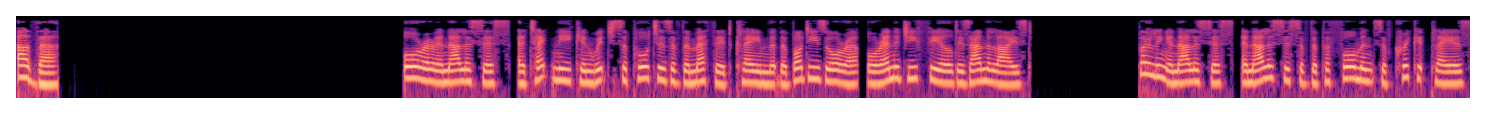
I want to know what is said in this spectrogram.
Other. Aura analysis, a technique in which supporters of the method claim that the body's aura, or energy field is analyzed. Bowling analysis – analysis of the performance of cricket players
